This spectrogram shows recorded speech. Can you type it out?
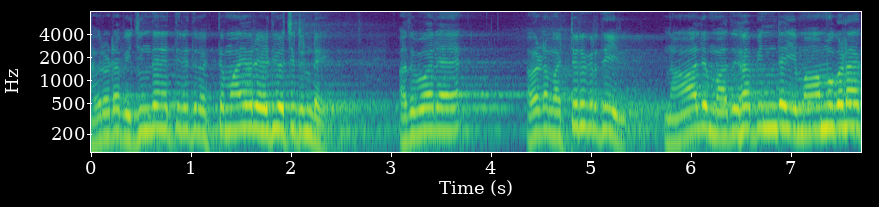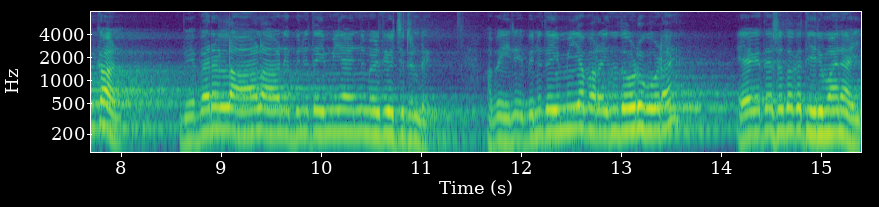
അവരുടെ വിചിന്തനത്തിൽ ഇത് വ്യക്തമായി അവർ എഴുതി വച്ചിട്ടുണ്ട്. അതുപോലെ അവരുടെ മറ്റൊരു കൃതിയിൽ നാല് മധുഹബിന്റെ ഇമാമുകളേക്കാൾ വിവരമുള്ള ആളാണ് ഇബിന് തൈമിയ എന്നും എഴുതി വെച്ചിട്ടുണ്ട്. അപ്പോൾ ഇബിന് തൈമിയ പറയുന്നതോടുകൂടെ ഏകദേശം ഇതൊക്കെ തീരുമാനമായി.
